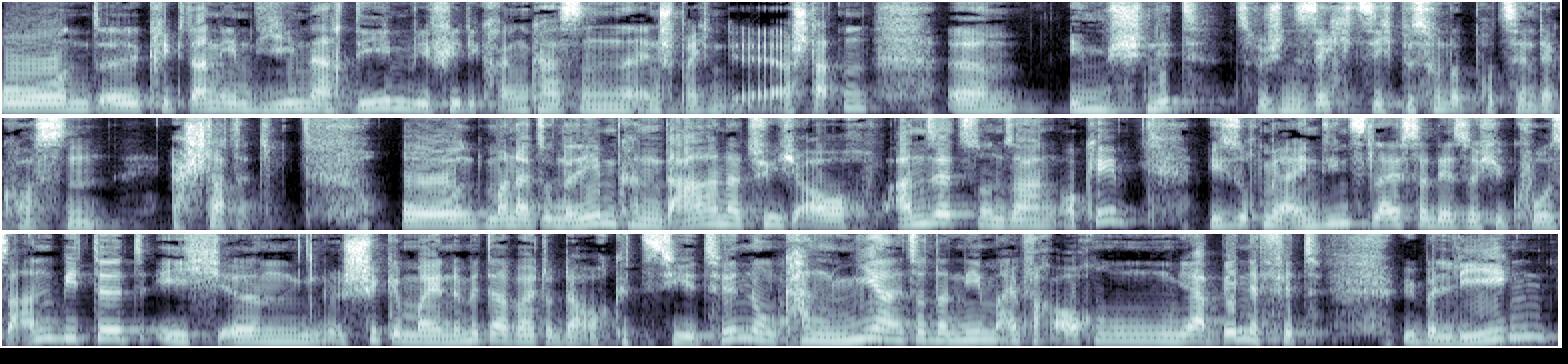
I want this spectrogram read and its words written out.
und äh, kriegt dann eben je nachdem, wie viel die Krankenkassen entsprechend erstatten, ähm, im Schnitt zwischen 60 bis 100 Prozent der Kosten erstattet. Und man als Unternehmen kann da natürlich auch ansetzen und sagen, okay, ich suche mir einen Dienstleister, der solche Kurse anbietet. Ich ähm, schicke meine Mitarbeiter da auch gezielt hin und kann mir als Unternehmen einfach auch einen ja, Benefit überlegen,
